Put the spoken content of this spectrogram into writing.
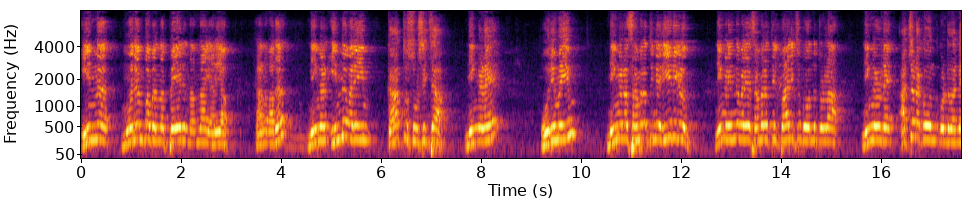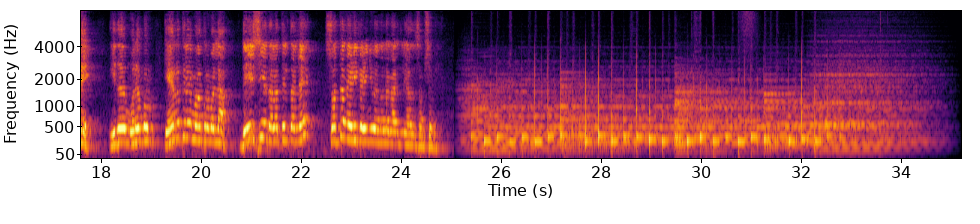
ഇന്ന് മുനമ്പം എന്ന പേര് നന്നായി അറിയാം. കാരണം അത് നിങ്ങൾ ഇന്ന് വരെയും കാത്തു സൂക്ഷിച്ച നിങ്ങളെ ഒരുമയും നിങ്ങളുടെ സമരത്തിന്റെ രീതികളും നിങ്ങൾ ഇന്ന് വരെ സമരത്തിൽ പാലിച്ചു പോന്നിട്ടുള്ള നിങ്ങളുടെ അച്ചടക്കവും കൊണ്ട് തന്നെ ഇത് മുനമ്പം കേരളത്തിലെ മാത്രമല്ല ദേശീയ തലത്തിൽ തന്നെ ശ്രദ്ധ നേടിക്കഴിഞ്ഞു എന്നുള്ള കാര്യത്തിൽ യാതൊരു സംശയമില്ല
